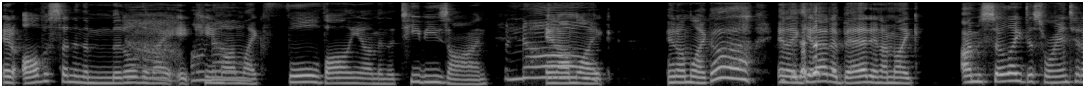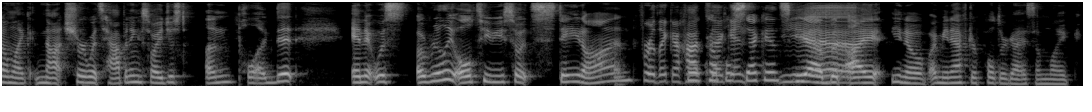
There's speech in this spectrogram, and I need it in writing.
and all of a sudden in the middle of the night, it Oh, came on like full volume, and the TV's on, no. and I'm like, and I'm like, ah, and I get out of bed, and I'm like, I'm so like disoriented. I'm like not sure what's happening, so I just unplugged it, and it was a really old TV, so it stayed on for like a for a hot couple second. seconds. Yeah, but I, you know, I mean, after Poltergeist, I'm like,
